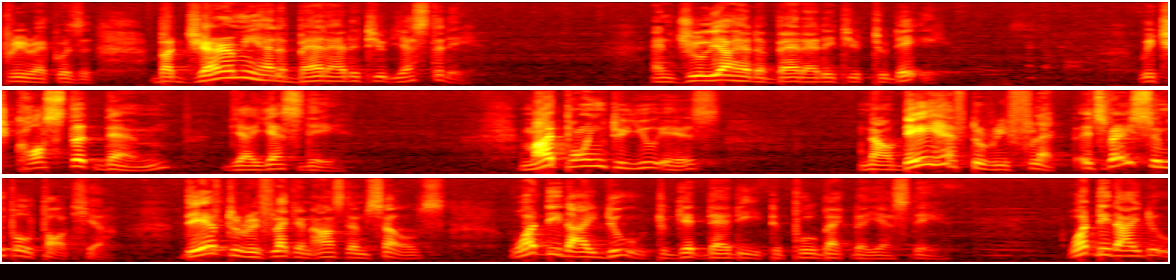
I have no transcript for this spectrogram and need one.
prerequisites. But Jeremy had a bad attitude yesterday. And Julia had a bad attitude today, which costed them their yes day. My point to you is now they have to reflect. It's very simple thought here. They have to reflect and ask themselves, what did I do to get daddy to pull back the yes day? What did I do?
